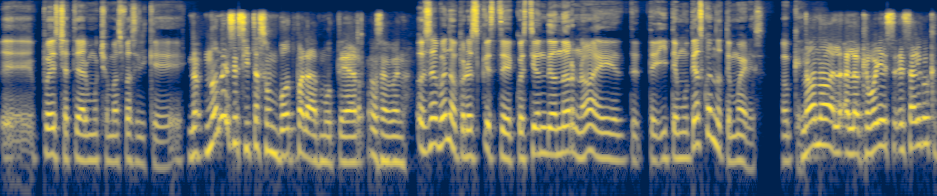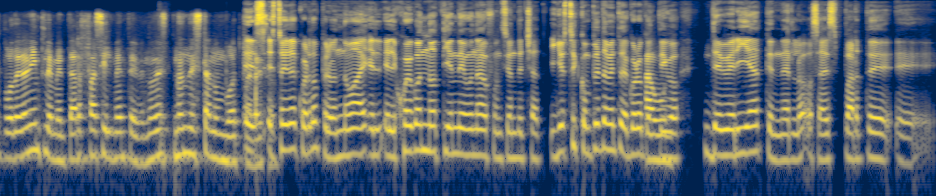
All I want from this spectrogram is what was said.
eh, puedes chatear mucho más fácil que. No, no, necesitas un bot para mutear. O sea, bueno. O sea, bueno, pero es este, cuestión de honor, ¿no? Eh, y te muteas cuando te mueres. Okay. No, no, a lo que voy es, es algo que podrán implementar fácilmente. No, no necesitan un bot para eso. Estoy de acuerdo, pero no hay, el, el, juego no tiene una función de chat. Y yo estoy completamente de acuerdo contigo. Debería tenerlo. O sea, es parte. Eh,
